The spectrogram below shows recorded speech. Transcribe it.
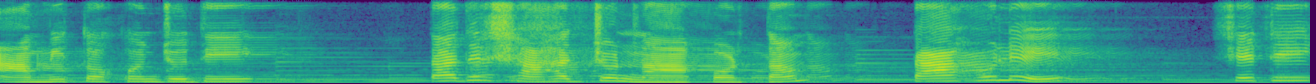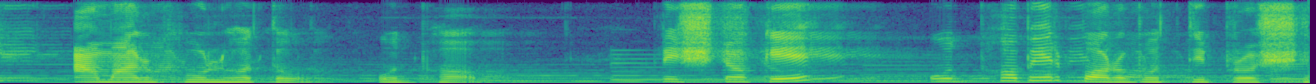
আমি তখন যদি তাদের সাহায্য না করতাম তাহলে সেটি আমার ভুল হতো, উদ্ভব। কৃষ্ণকে উদ্ভবের পরবর্তী প্রশ্ন,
